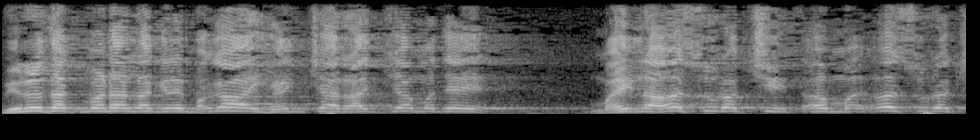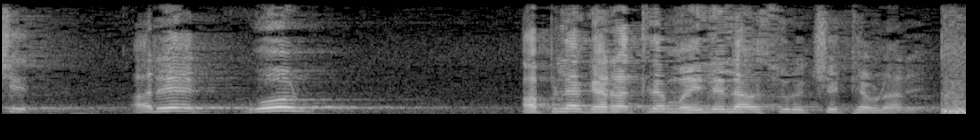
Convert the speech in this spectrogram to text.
विरोधक म्हणायला लागले बघा ह्यांच्या राज्यामध्ये महिला असुरक्षित अम- असुरक्षित. अरे कोण? आपल्या घरातल्या महिलेला असुरक्षित ठेवणार आहे.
